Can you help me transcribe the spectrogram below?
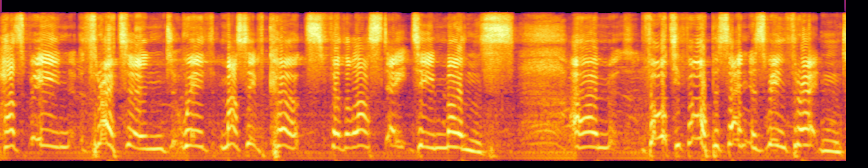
has been threatened with massive cuts for the last 18 months. Um, 44% has been threatened,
